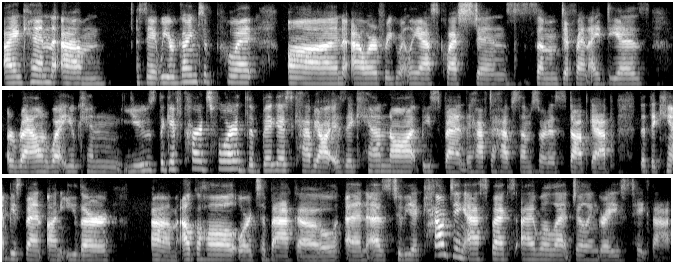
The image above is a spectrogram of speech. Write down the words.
I can um, say we are going to put on our frequently asked questions some different ideas around what you can use the gift cards for. The biggest caveat is they cannot be spent. They have to have some sort of stopgap that they can't be spent on either um, alcohol or tobacco. And as to the accounting aspects, I will let Jill and Grace take that.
